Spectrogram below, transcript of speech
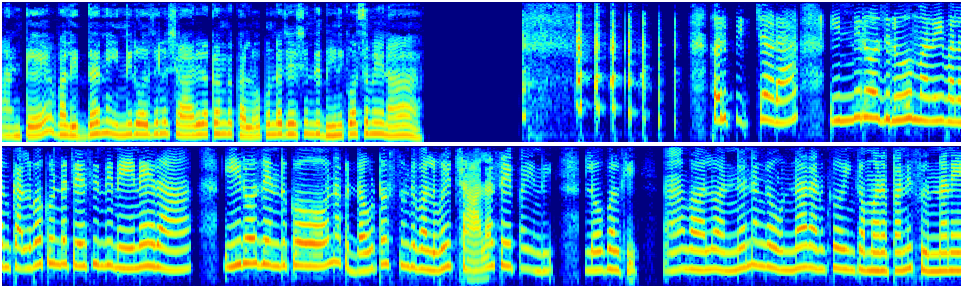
అంటే వాళ్ళిద్దరిని ఇన్ని రోజులు శారీరకంగా కలవకుండా చేసింది దీనికోసమేనా? మరి పిచ్చాడా? ఇన్ని రోజులు మరి వాళ్ళని కలవకుండా చేసింది నేనేరా. ఈ రోజు ఎందుకో నాకు డౌట్ వస్తుంది. వాళ్ళు పోయి చాలా సేపు అయింది లోపలికి. ఆ, వాళ్ళు అన్యోన్యంగా ఉన్నారనుకో ఇంకా మన పని సున్ననే.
